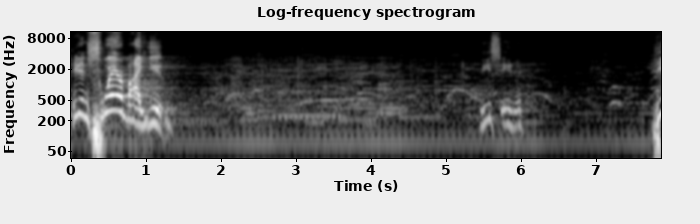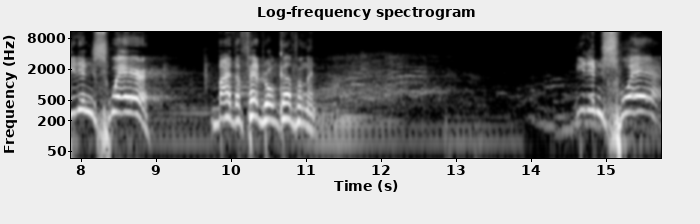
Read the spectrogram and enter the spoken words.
He didn't swear by you. Be seated. He didn't swear by the federal government. He didn't swear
